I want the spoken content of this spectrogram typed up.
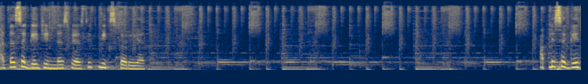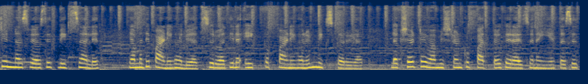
आता सगळे जिन्नस व्यवस्थित मिक्स करूयात. आपले सगळे जिन्नस व्यवस्थित मिक्स झालेत. यामध्ये पाणी घालूयात. सुरुवातीला एक कप पाणी घालून मिक्स करूयात. लक्षात ठेवा मिश्रण खूप पातळ करायचं नाहीये. तसेच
